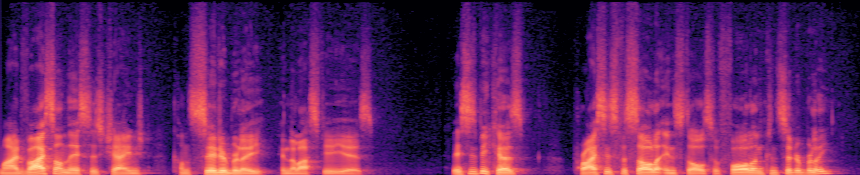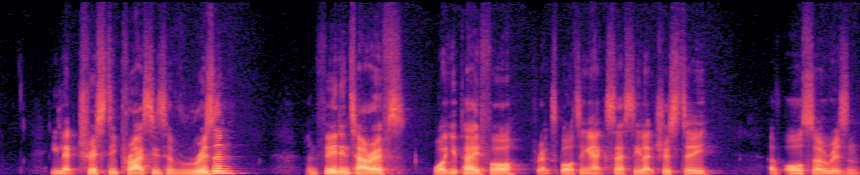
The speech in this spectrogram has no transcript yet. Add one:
My advice on this has changed considerably in the last few years. This is because prices for solar installs have fallen considerably, electricity prices have risen, and feed-in tariffs, what you paid for for exporting excess electricity, have also risen.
